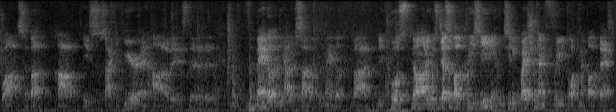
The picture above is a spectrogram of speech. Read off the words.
to us about how is society here and how is the the medal and the other side of the medal. But it was no, it was just about receiving, receiving question and free talking about that.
